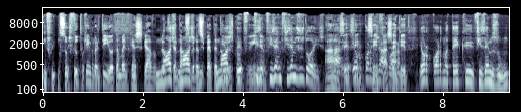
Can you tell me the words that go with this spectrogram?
e fui- e Sobretudo de quem partia, ou também de quem chegava para Nós, tentar nós, perceber as expectativas nós, com que vinha. fize- Fizemos, fizemos os dois. Ah, sim, eu- sim. eu recordo Sim, faz agora, sentido. Eu recordo-me até que fizemos um,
